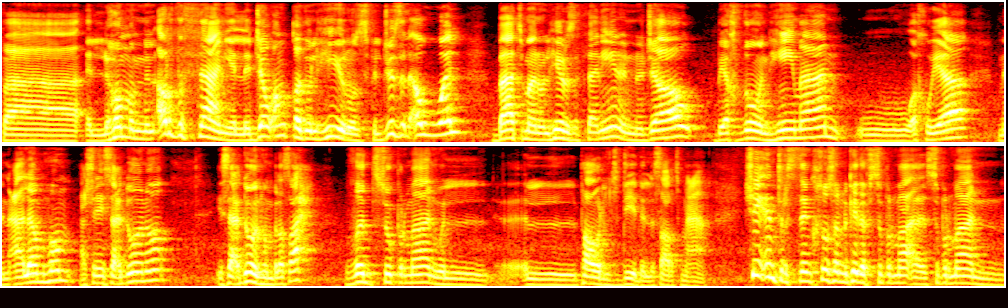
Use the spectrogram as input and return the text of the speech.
فاللي هم من الأرض الثانية اللي جو أنقذوا ال heroes في الجزء الأول باتمان وال heroes الثانيين إنه جاوا بيأخذون He-Man وأخوياه من عالمهم عشان يساعدونه يساعدونهم بالأصح ضد سوبرمان وال power الجديدة اللي صارت معاه. شيء interesting خصوصا إنه كذا في سوبرمان سوبرمان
